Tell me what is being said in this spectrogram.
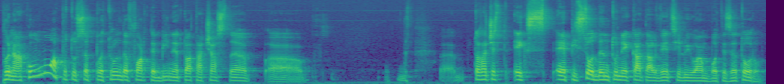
până acum nu a putut să pătrundă foarte bine toată această tot acest episod întunecat al vieții lui Ioan Botezătorul.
